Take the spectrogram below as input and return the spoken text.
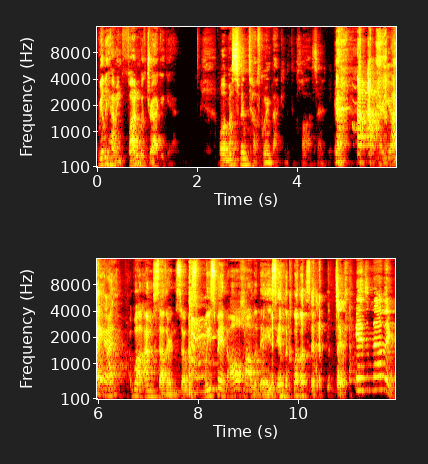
really having fun with drag again. Well, it must have been tough going back into the closet. Are you I- okay? I- well, I'm Southern, so we, we spend all holidays in the closet. it's nothing.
